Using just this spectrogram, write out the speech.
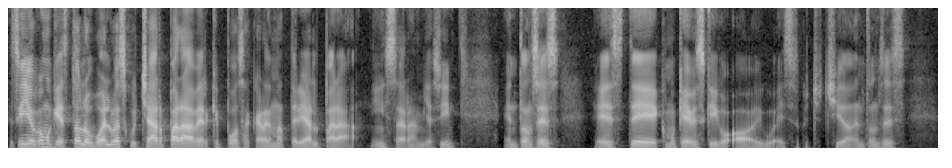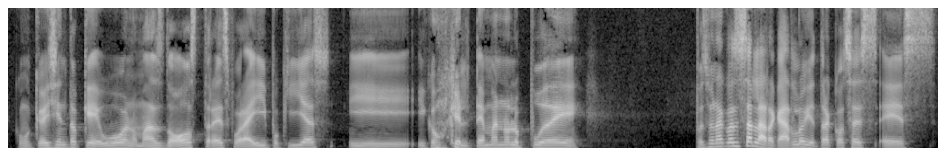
Es que yo como que esto lo vuelvo a escuchar para ver qué puedo sacar de material para Instagram y así. Entonces, este, como que hay veces que digo, ay, güey, se escucha chido. Entonces, como que hoy siento que hubo nomás dos, tres por ahí, poquillas. Y, y como que el tema no lo pude. Pues una cosa es alargarlo y otra cosa es, es,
